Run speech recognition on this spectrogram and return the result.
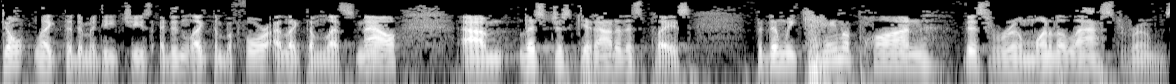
don't like the De Medicis. I didn't like them before. I like them less now. Um, let's just get out of this place. But then we came upon this room, one of the last rooms,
